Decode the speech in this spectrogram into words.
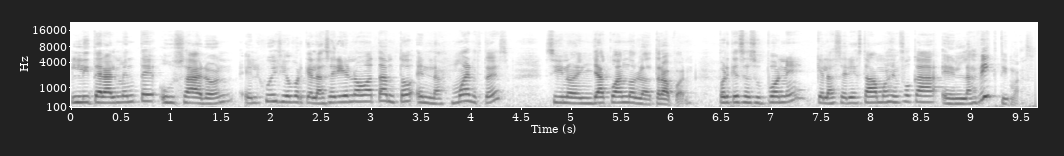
literalmente usaron el juicio porque la serie no va tanto en las muertes, sino en ya cuando lo atrapan. Porque se supone que la serie estaba más enfocada en las víctimas.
